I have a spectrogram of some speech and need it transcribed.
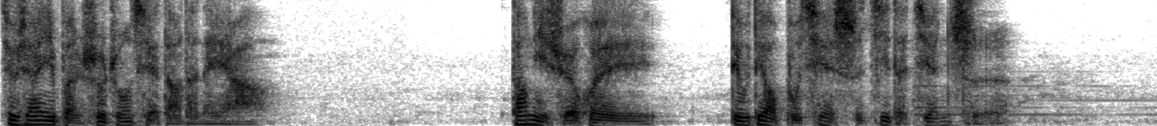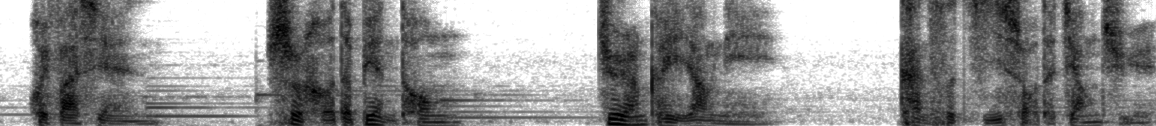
就像一本书中写到的那样，当你学会丢掉不切实际的坚持，会发现适合的变通。居然可以让你看似棘手的僵局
